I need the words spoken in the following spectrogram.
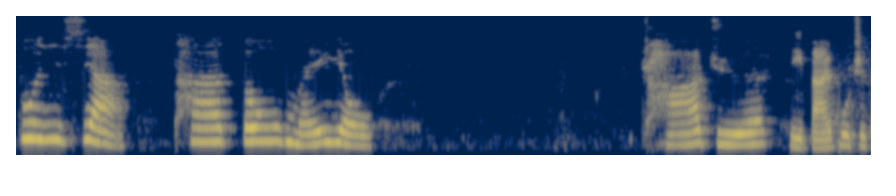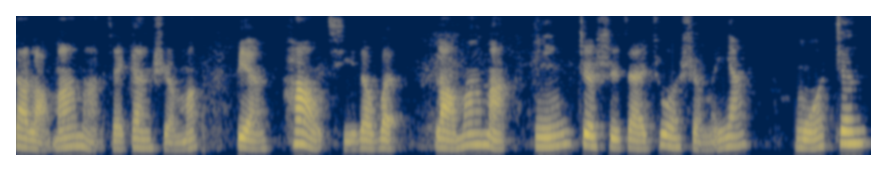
蹲下，他都没有察觉。李白不知道老妈妈在干什么，便好奇地问：“老妈妈，您这是在做什么呀？”“磨针。”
